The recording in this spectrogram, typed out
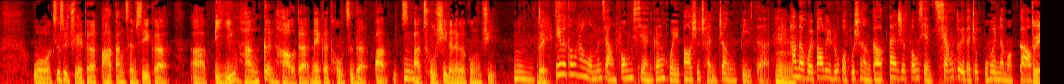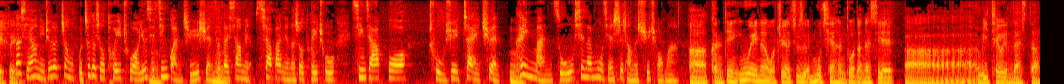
我就是觉得把它当成是一个啊比银行更好的那个投资的啊啊储蓄的那个工具。嗯，对。因为通常我们讲风险跟回报是成正比的。嗯。它的回报率如果不是很高，但是风险相对的就不会那么高。对对。那想要你觉得政府这个时候推出哦，尤其金管局选择在下面下半年的时候推出新加坡。储蓄债券可以满足现在目前市场的需求吗？啊，肯定，因为呢，我觉得就是目前很多的那些呃 retail investor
